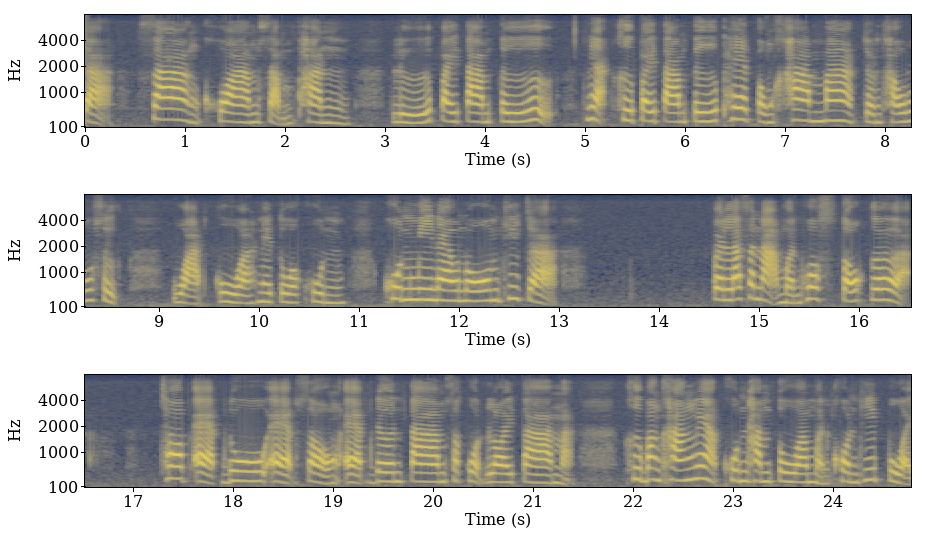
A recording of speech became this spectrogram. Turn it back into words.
จะสร้างความสัมพันธ์ หรือไปตามตื้อเนี่ยคือไปตามตื้อเพศตรงข้ามมากจนเขารู้สึกหวาดกลัวในตัวคุณ คุณมีแนวโน้มที่จะเป็นลักษณะเหมือนพวกสโตเกอร์อะ ชอบแอบดูแอบส่องแอบเดินตาม สะกดรอยตามอะ คือบางครั้งเนี่ย คุณทำตัวเหมือนคนที่ป่วย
